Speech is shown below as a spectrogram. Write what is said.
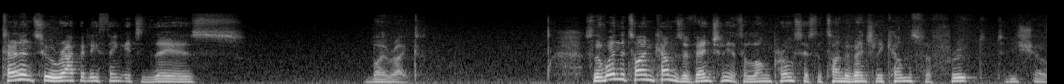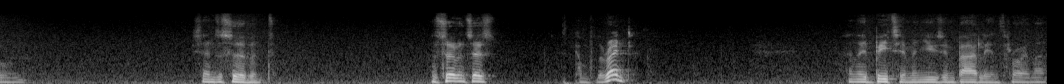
Tenants who rapidly think it's theirs by right. So that when the time comes, eventually, it's a long process, the time eventually comes for fruit to be shown. He sends a servant. The servant says, come for the rent and they beat him and use him badly and throw him out.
